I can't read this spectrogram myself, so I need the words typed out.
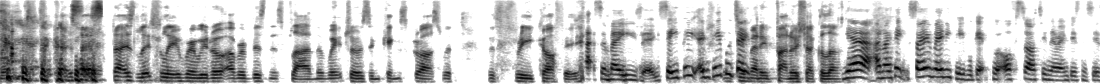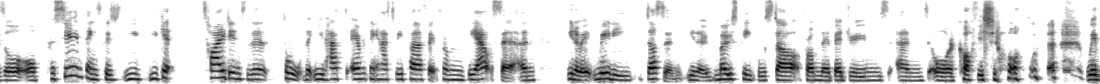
with, because that is literally where we wrote our business plan: the Waitrose in King's Cross with with free coffee. that's amazing see pe- and people Too don't many pain au chocolat. yeah and i think so many people get put off starting their own businesses or, or pursuing things because you you get tied into the thought that you have to everything has to be perfect from the outset and you know it really doesn't you know most people start from their bedrooms and or a coffee shop with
